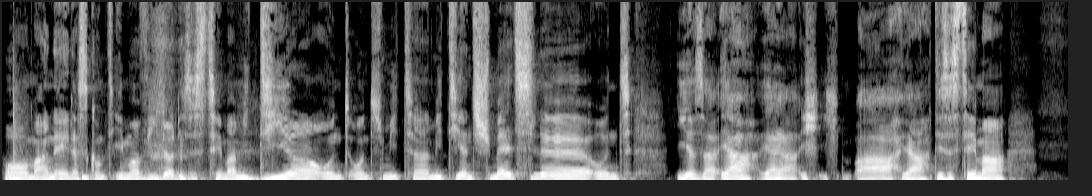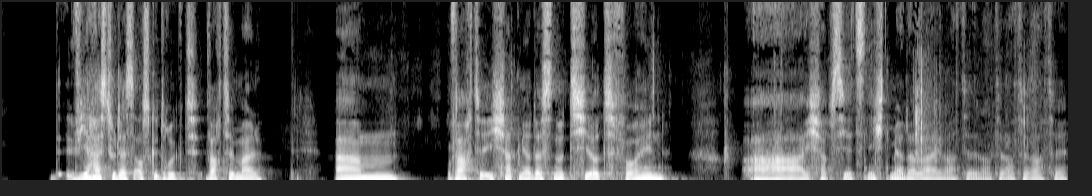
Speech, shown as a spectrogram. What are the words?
Oh Mann, ey, das kommt immer wieder, dieses Thema mit dir und, und mit, äh, mit Jens Schmelzle und ihr sagt, ja, ja, ja, ich, ich, ah, ja, dieses Thema. Wie hast du das ausgedrückt? Warte mal. Ähm, warte, ich habe mir das notiert vorhin. Ah, ich habe es jetzt nicht mehr dabei. Warte, warte, warte, warte.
